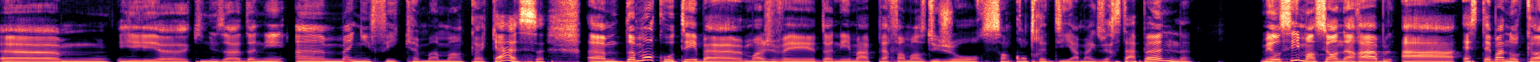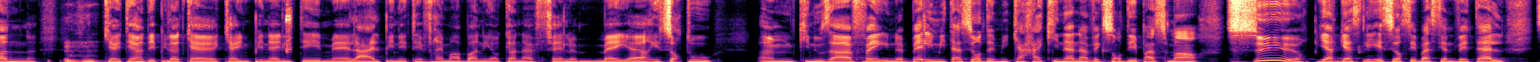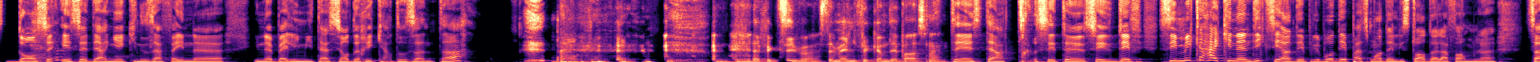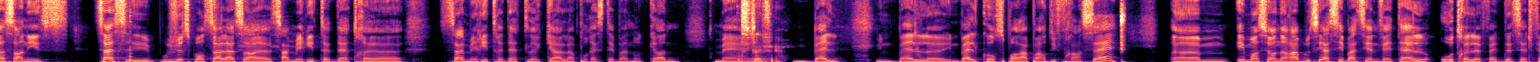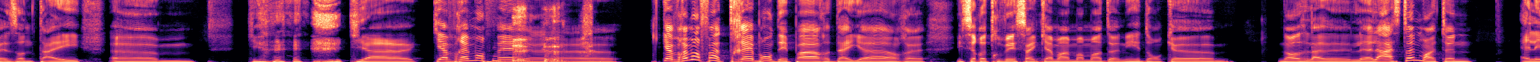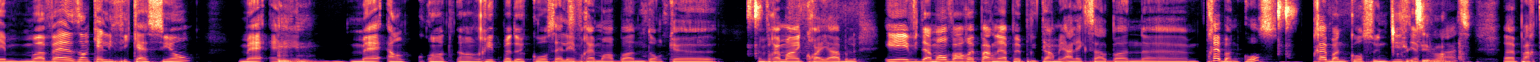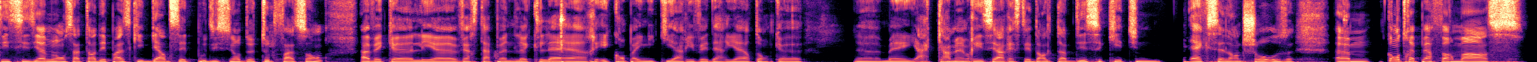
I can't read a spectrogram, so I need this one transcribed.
euh, et euh, qui nous a donné un magnifique moment cocasse. de mon côté, ben moi je vais donner ma performance du jour sans contredit à Max Verstappen. Mais aussi mention honorable à Esteban Ocon, mm-hmm. qui a été un des pilotes qui a, qui a, une pénalité, mais la Alpine était vraiment bonne et Ocon a fait le meilleur. Et surtout, Um, qui nous a fait une belle imitation de Mika Hakkinen avec son dépassement sur Pierre Gasly et sur Sébastien Vettel, dont ce, et ce dernier qui nous a fait une, une belle imitation de Ricardo Zonta. Donc, effectivement, c'est magnifique comme dépassement. C'est si Mika Hakkinen dit que c'est un des plus beaux dépassements de l'histoire de la Formule 1, ça, c'en est, ça, c'est juste pour ça, là, ça, ça mérite d'être, euh, ça mérite d'être le cas là, pour Esteban Ocon. Mais une belle, une, belle, une belle course pour la part du Français. Euh, émotion honorable aussi à Sébastien Vettel, outre le fait de cette fait zone taillée, euh, qui, qui, a, qui a vraiment fait... Euh, qui a vraiment fait un très bon départ d'ailleurs. Il s'est retrouvé cinquième à un moment donné. Donc, euh, non, la, la, Aston Martin, elle est mauvaise en qualification, mais, mhm. mais en, en, rythme de course, elle est vraiment bonne. Donc, euh, vraiment incroyable. Et évidemment, on va en reparler un peu plus tard, mais Alex Albon, euh, très bonne course. Très bonne course, une dixième place. Euh, partie sixième, on s'attendait pas à ce qu'il garde cette position de toute façon, avec les Verstappen, Leclerc et compagnie qui arrivaient derrière. Donc, mais il a quand même réussi à rester dans le top 10, ce qui est une excellente chose. Contre-performance,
